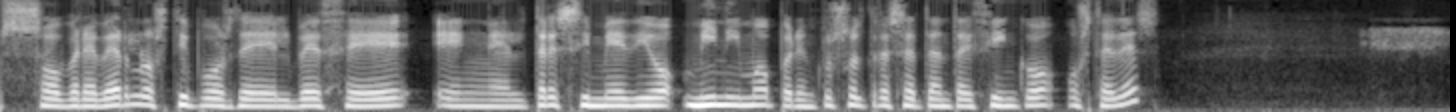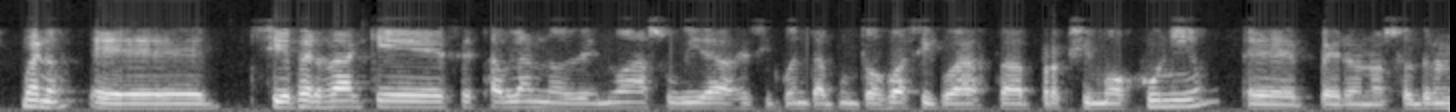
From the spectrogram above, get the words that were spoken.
sobre ver los tipos del BCE en el tres y medio mínimo, pero incluso el 3,75. ¿Ustedes? Bueno, eh, sí es verdad que se está hablando de nuevas subidas de 50 puntos básicos hasta el próximo junio, eh, pero nosotros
